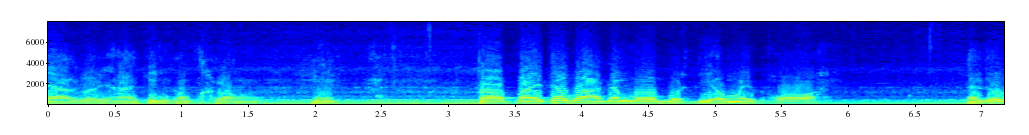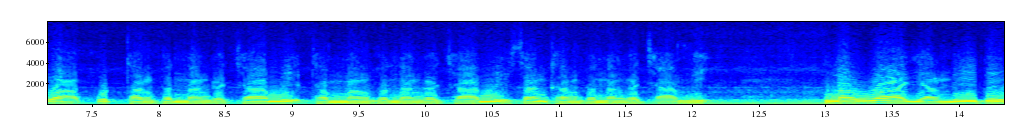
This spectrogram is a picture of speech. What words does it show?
ยากเลยหากินของคล่องนะต่อไปถ้าว่านโมบทเดียวไม่พอ แล้วก็ว่าพุทธังพนังกชามิธรรมังพนังกชามิ สังฆังพนังกชามิ เราว่าอย่างนี้ด้วย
